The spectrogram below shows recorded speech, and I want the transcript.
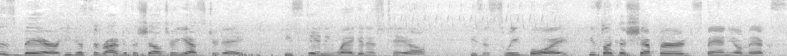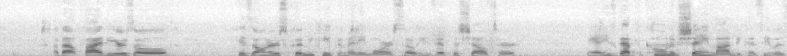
is Bear. He just arrived at the shelter yesterday. He's standing wagging his tail. He's a sweet boy. He's like a shepherd spaniel mix, about five years old. His owners couldn't keep him anymore, so he's at the shelter. And he's got the cone of shame on because he was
